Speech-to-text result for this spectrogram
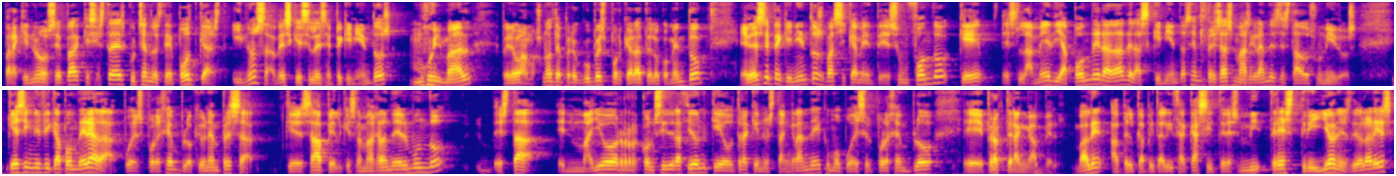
para quien no lo sepa, que si estás escuchando este podcast y no sabes qué es el SP500, muy mal, pero vamos, no te preocupes porque ahora te lo comento. El SP500 básicamente es un fondo que es la media ponderada de las 500 empresas más grandes de Estados Unidos. ¿Qué significa ponderada? Pues, por ejemplo, que una empresa que es Apple, que es la más grande del mundo, está en mayor consideración que otra que no es tan grande, como puede ser, por ejemplo, eh, Procter Gamble, ¿vale? Apple capitaliza casi 3, 3, trillones de dólares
